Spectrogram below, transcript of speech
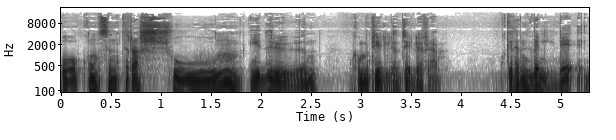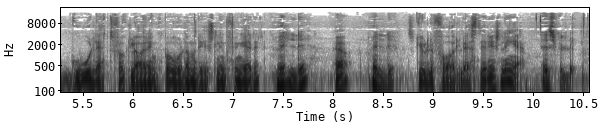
Og konsentrasjonen i druen kommer tydelig og tydelig frem. Ikke det en veldig god, lett forklaring på hvordan Riesling fungerer? Veldig. Ja. Veldig. Skulle forelest i Riesling, jeg. Det skulle du.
